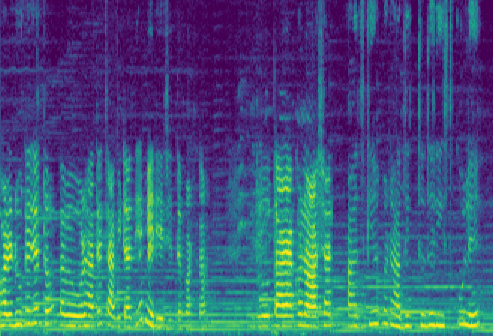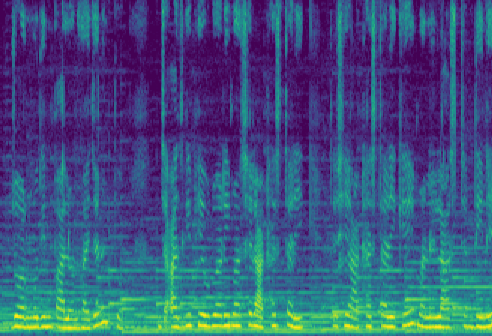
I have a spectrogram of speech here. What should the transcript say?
ঘরে ঢুকে যেত তবে ওর হাতে চাবিটা দিয়ে বেরিয়ে যেতে পারতাম। তো তার এখন আসা আজকে আবার আদিত্যদের স্কুলে জন্মদিন পালন হয় জানেন তো? আজকে ফেব্রুয়ারি মাসের আঠাশ তারিখ, তো সেই আঠাশ তারিখে মানে লাস্টের দিনে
